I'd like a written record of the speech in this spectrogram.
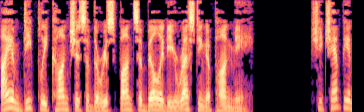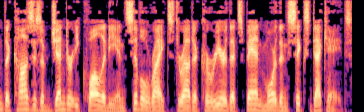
I am deeply conscious of the responsibility resting upon me. She championed the causes of gender equality and civil rights throughout a career that spanned more than six decades.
